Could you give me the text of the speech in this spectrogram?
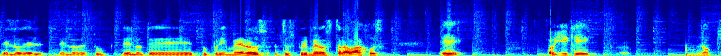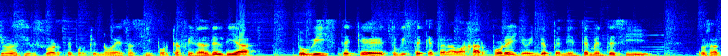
de lo de, de lo de tu, de lo de tu primeros, tus primeros trabajos, eh, oye que no quiero decir suerte porque no es así, porque al final del día tuviste que, tuviste que trabajar por ello, independientemente si, o sea,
